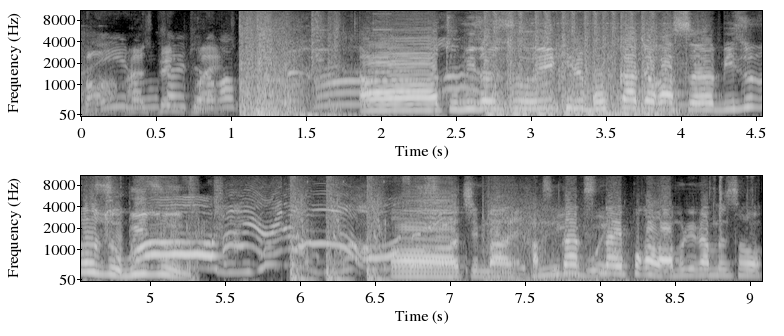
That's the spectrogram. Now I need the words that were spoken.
Bomb has been planted. 아, 두비 선수 1킬을 못 가져갔어요. 미순 선수, 미순. 아. 어, 어, 하지만 감각 스나이퍼가 마무리를 하면서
